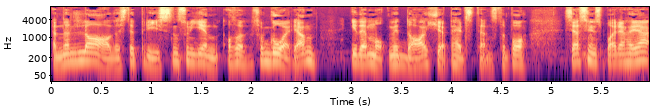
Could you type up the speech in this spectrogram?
enn den laveste prisen som, gjen, altså, som går igjen i den måten vi i dag kjøper helsetjenester på. Så jeg synes bare, Høie,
